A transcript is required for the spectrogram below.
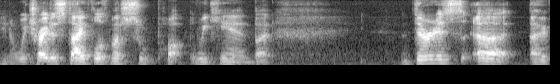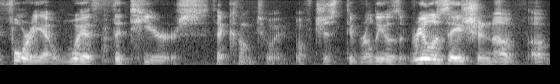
you know we try to stifle as much as we, can but there is a, a euphoria with the tears that come to it of just the realiz- realization of, of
